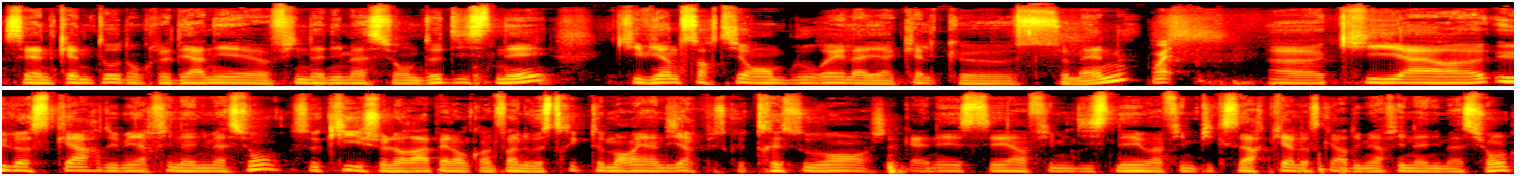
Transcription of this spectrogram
C'est Encanto, donc le dernier euh, film d'animation de Disney, qui vient de sortir en Blu-ray là il y a quelques semaines. Ouais. Euh, qui a eu l'Oscar du meilleur film d'animation, ce qui, je le rappelle encore une fois, ne veut strictement rien dire, puisque très souvent, chaque année, c'est un film Disney ou un film Pixar qui a l'Oscar du meilleur film d'animation,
